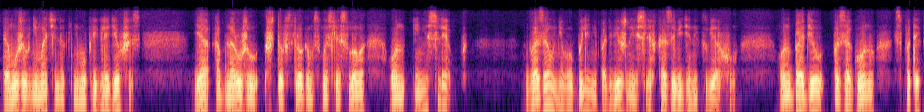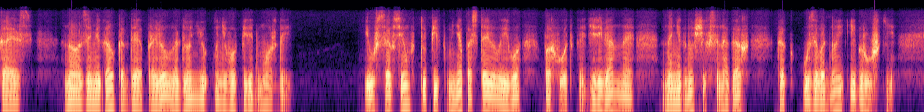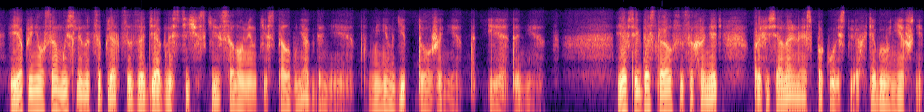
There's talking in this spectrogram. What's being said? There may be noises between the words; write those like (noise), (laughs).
К тому же, внимательно к нему приглядевшись, я обнаружил, что в строгом смысле слова он и не слеп. Глаза у него были неподвижны и слегка заведены кверху. Он бродил по загону, спотыкаясь, но замигал, когда я провел ладонью у него перед мордой. И уж совсем в тупик меня поставила его походка, деревянная, на негнущихся ногах, как у заводной игрушки, и я принялся мысленно цепляться за диагностические соломинки. Столбняк да нет, менингит тоже нет, и это нет. Я всегда старался сохранять профессиональное спокойствие, хотя бы внешне,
